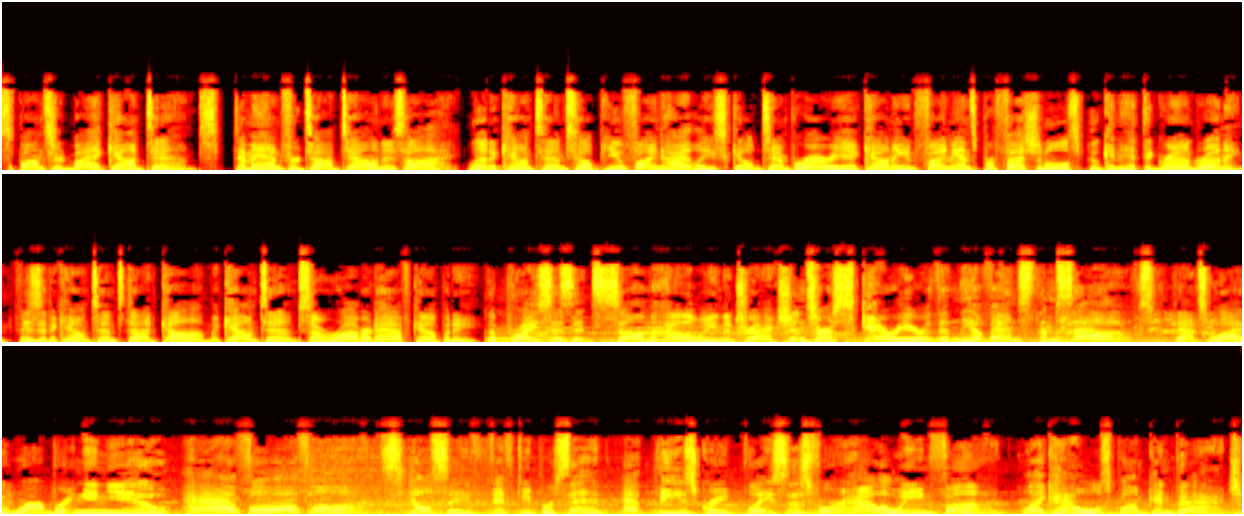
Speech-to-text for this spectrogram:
Sponsored by Account Temps. Demand for top talent is high. Let Account Temps help you find highly skilled temporary accounting and finance professionals who can hit the ground running. Visit AccountTemps.com. Account Temps, a Robert Half company. The prices at some Halloween attractions are scarier than the events themselves. That's why we're bringing you half off haunts. You'll save 50% at these great places for Halloween fun. Like Howell's Pumpkin Patch.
